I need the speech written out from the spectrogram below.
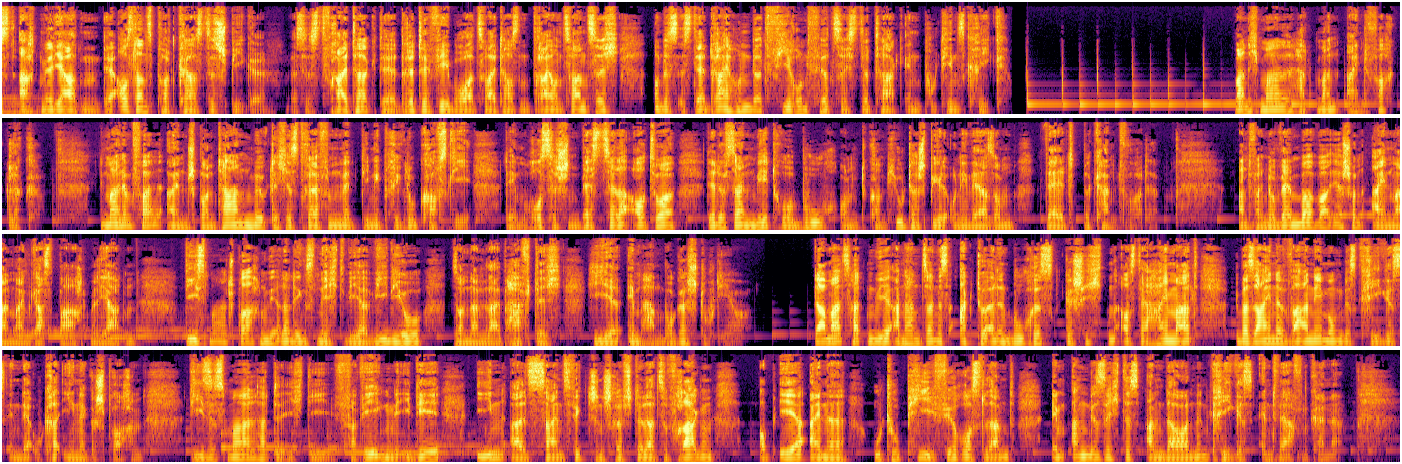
ist 8 Milliarden, der Auslandspodcast des Spiegel. Es ist Freitag, der 3. Februar 2023 und es ist der 344. Tag in Putins Krieg. Manchmal hat man einfach Glück. In meinem Fall ein spontan mögliches Treffen mit Dimitri Glukowski, dem russischen Bestsellerautor, der durch sein Metro-Buch und Computerspieluniversum weltbekannt wurde. Anfang November war er schon einmal mein Gast bei 8 Milliarden. Diesmal sprachen wir allerdings nicht via Video, sondern leibhaftig hier im Hamburger Studio. Damals hatten wir anhand seines aktuellen Buches Geschichten aus der Heimat über seine Wahrnehmung des Krieges in der Ukraine gesprochen. Dieses Mal hatte ich die verwegene Idee, ihn als Science-Fiction-Schriftsteller zu fragen, ob er eine Utopie für Russland im Angesicht des andauernden Krieges entwerfen könne.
